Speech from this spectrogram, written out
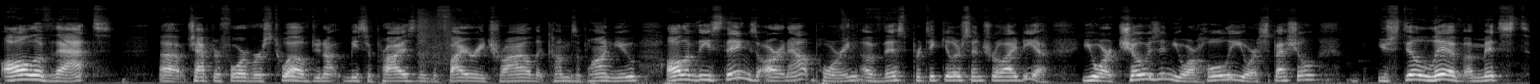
All of that uh, chapter 4, verse 12, do not be surprised at the fiery trial that comes upon you. All of these things are an outpouring of this particular central idea. You are chosen, you are holy, you are special. You still live amidst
